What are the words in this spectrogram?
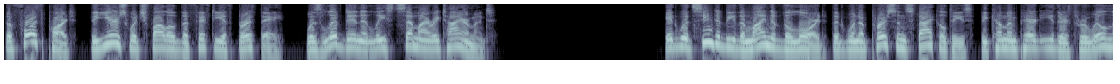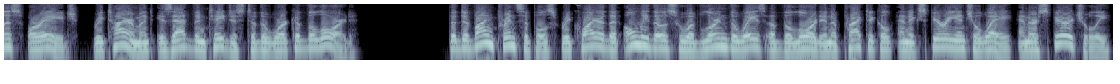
The fourth part, the years which followed the 50th birthday, was lived in at least semi retirement. It would seem to be the mind of the Lord that when a person's faculties become impaired either through illness or age, retirement is advantageous to the work of the Lord. The divine principles require that only those who have learned the ways of the Lord in a practical and experiential way and are spiritually,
